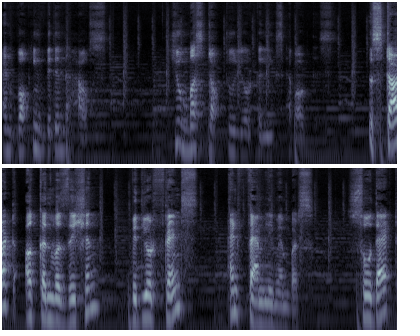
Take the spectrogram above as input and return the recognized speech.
and walking within the house you must talk to your colleagues about this. Start a conversation with your friends and family members so that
